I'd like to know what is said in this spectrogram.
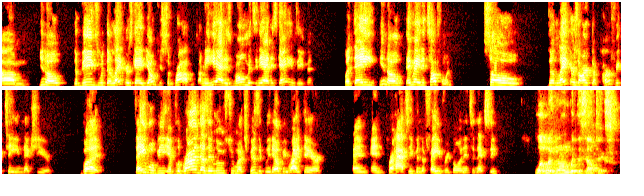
um, you know, the bigs with the Lakers gave Jokic some problems. I mean, he had his moments and he had his games even, but they, you know, they made it tough on him. So the Lakers aren't the perfect team next year, but they will be if LeBron doesn't lose too much physically, they'll be right there and and perhaps even the favorite going into next season. What went wrong with the Celtics?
